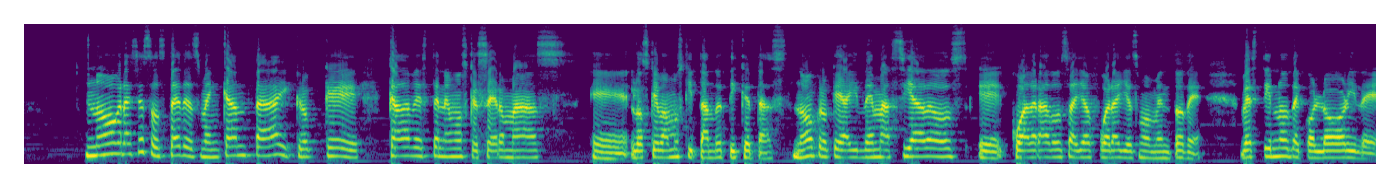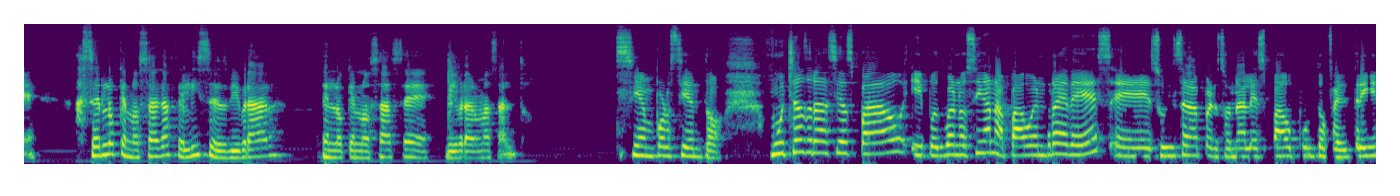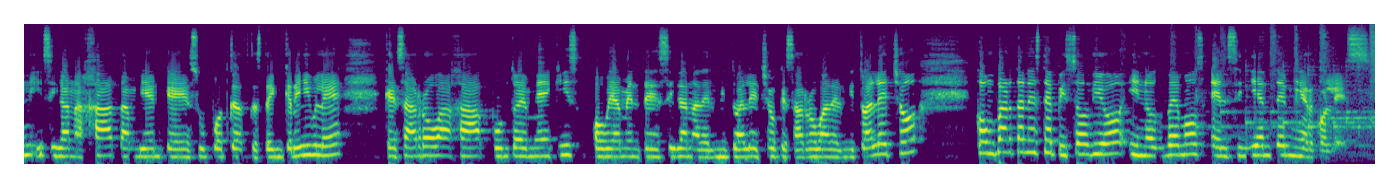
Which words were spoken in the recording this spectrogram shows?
No, gracias a ustedes, me encanta y creo que cada vez tenemos que ser más eh, los que vamos quitando etiquetas, ¿no? Creo que hay demasiados eh, cuadrados allá afuera y es momento de vestirnos de color y de hacer lo que nos haga felices, vibrar en lo que nos hace vibrar más alto. 100%. Muchas gracias, Pau. Y pues bueno, sigan a Pau en redes. Eh, su Instagram personal es pau.feltrin y sigan a Ja también, que es su podcast que está increíble, que es arroba ja.mx. Obviamente sigan a Del Mito al Hecho, que es arroba del Mito al Hecho. Compartan este episodio y nos vemos el siguiente miércoles.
